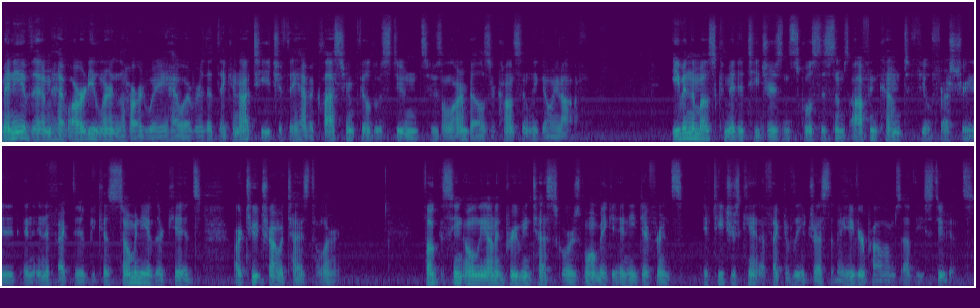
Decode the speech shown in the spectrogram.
Many of them have already learned the hard way, however, that they cannot teach if they have a classroom filled with students whose alarm bells are constantly going off. Even the most committed teachers in school systems often come to feel frustrated and ineffective because so many of their kids are too traumatized to learn. Focusing only on improving test scores won't make it any difference if teachers can't effectively address the behavior problems of these students.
